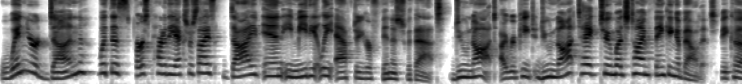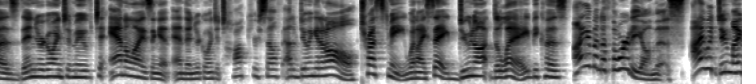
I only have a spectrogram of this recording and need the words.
when you're done with this first part of the exercise, dive in immediately after you're finished with that. Do not, I repeat, do not take too much time thinking about it because then you're going to move to analyzing it and then you're going to talk yourself out of doing it at all. Trust me when I say do not delay because I am an authority on this. I would do my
